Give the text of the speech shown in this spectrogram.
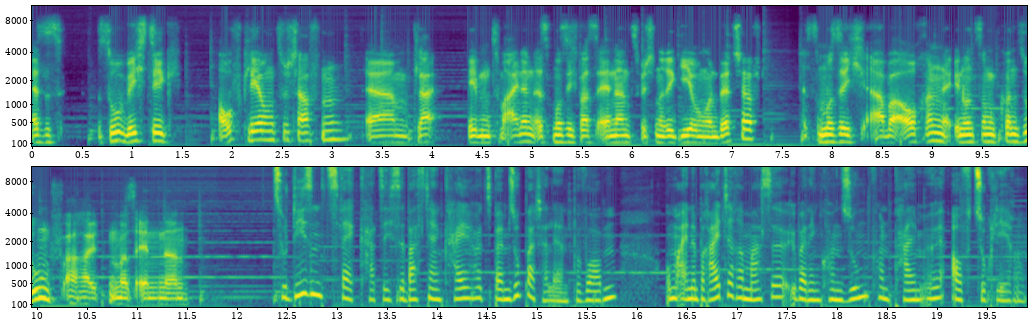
Es ist so wichtig, Aufklärung zu schaffen. Ähm, klar, eben zum einen, es muss sich was ändern zwischen Regierung und Wirtschaft. Es muss sich aber auch in, in unserem Konsumverhalten was ändern. Zu diesem Zweck hat sich Sebastian Keilholz beim Supertalent beworben, um eine breitere Masse über den Konsum von Palmöl aufzuklären.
